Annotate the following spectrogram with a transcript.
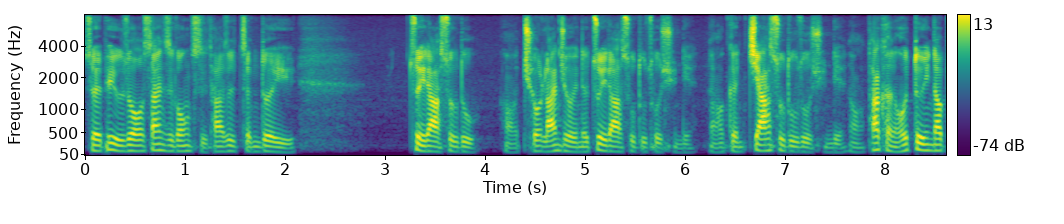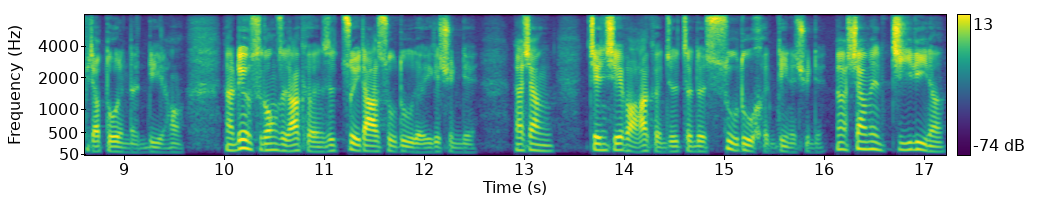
所以，譬如说三十公尺，它是针对于最大速度哦，球篮球员的最大速度做训练，然后跟加速度做训练哦，它可能会对应到比较多的能力哦。那六十公尺，它可能是最大速度的一个训练。那像间歇跑，它可能就是针对速度恒定的训练。那下面激励呢？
